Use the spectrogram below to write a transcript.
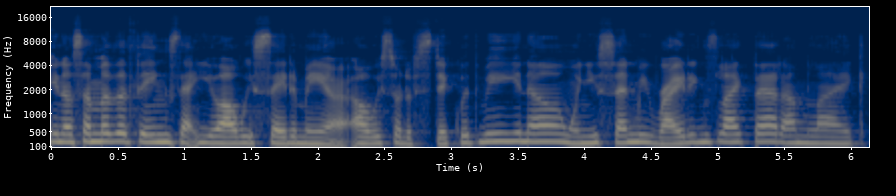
you know some of the things that you always say to me are always sort of stick with me. You know, when you send me writings like that, I'm like,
